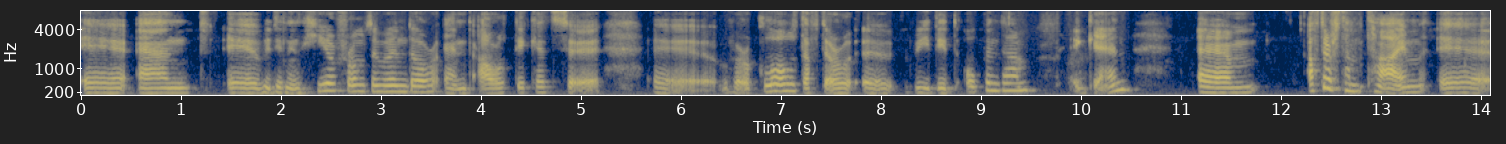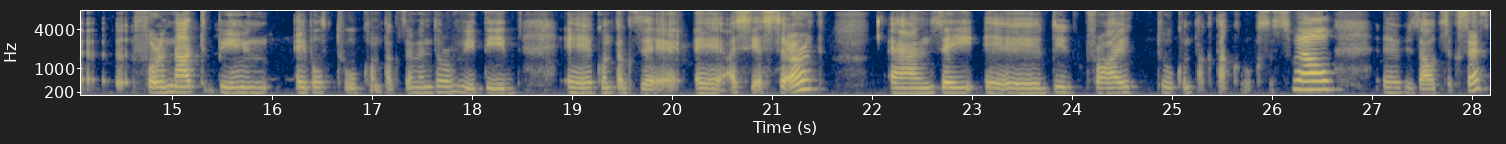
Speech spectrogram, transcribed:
and we didn't hear from the vendor, and our tickets were closed after we did open them again. Um, after some time, uh, for not being able to contact the vendor, we did uh, contact the uh, ICS and they uh, did try to contact Akuvox as well uh, without success.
